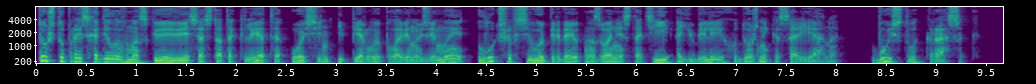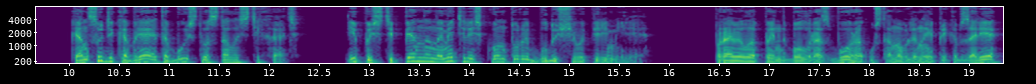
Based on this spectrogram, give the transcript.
То, что происходило в Москве весь остаток лета, осень и первую половину зимы, лучше всего передает название статьи о юбилее художника Сарьяна «Буйство красок». К концу декабря это буйство стало стихать, и постепенно наметились контуры будущего перемирия. Правила пейнтбол-разбора, установленные при Кобзаре,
